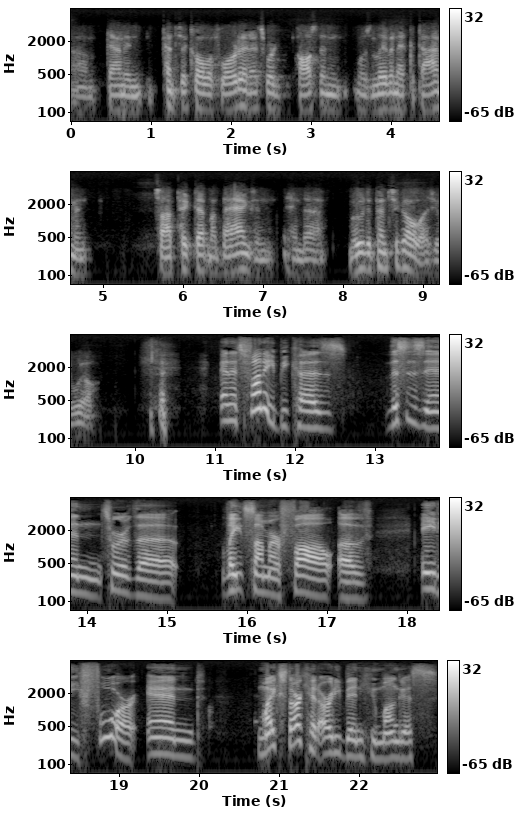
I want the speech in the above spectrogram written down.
um, down in Pensacola, Florida. That's where Austin was living at the time, and so I picked up my bags and and uh, moved to Pensacola, as you will. and it's funny because this is in sort of the late summer, fall of 84, and Mike Stark had already been humongous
